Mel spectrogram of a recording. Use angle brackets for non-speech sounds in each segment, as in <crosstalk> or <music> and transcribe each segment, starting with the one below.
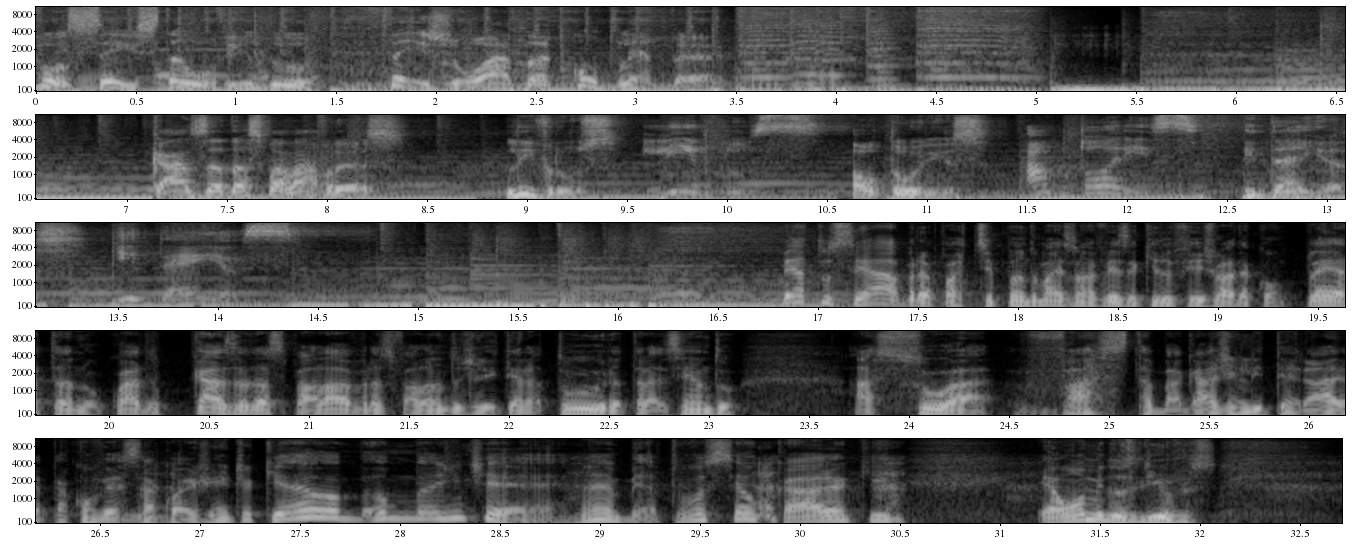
Você está ouvindo Feijoada Completa. Casa das Palavras. Livros. Livros. Autores. Autores. Ideias. Ideias. Beto Seabra participando mais uma vez aqui do Feijoada Completa, no quadro Casa das Palavras, falando de literatura, trazendo a sua vasta bagagem literária para conversar com a gente aqui. É, a gente é, né, Beto? Você é o cara que é o homem dos livros.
